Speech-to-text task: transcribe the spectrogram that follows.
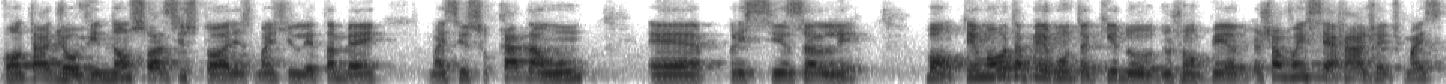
vontade de ouvir não só as histórias, mas de ler também. Mas isso cada um é, precisa ler. Bom, tem uma outra pergunta aqui do, do João Pedro. Eu já vou encerrar, gente, mas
